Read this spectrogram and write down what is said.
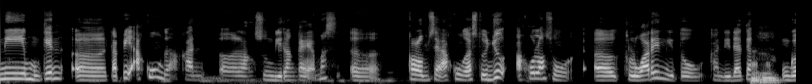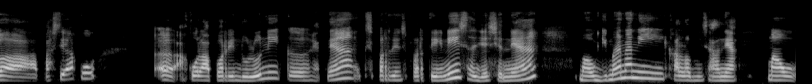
ini. Mungkin eh, tapi aku nggak akan eh, langsung bilang kayak mas eh, kalau misalnya aku nggak setuju aku langsung eh, keluarin gitu kandidatnya. Mm-mm. Enggak, pasti aku eh, aku laporin dulu nih ke headnya seperti seperti ini suggestionnya mau gimana nih? Kalau misalnya mau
